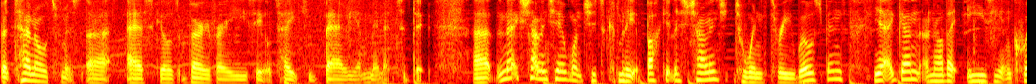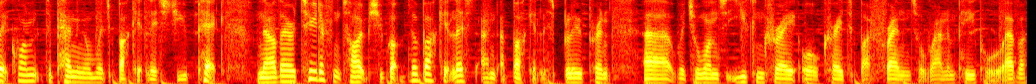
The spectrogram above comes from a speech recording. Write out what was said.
But 10 ultimate uh, air skills, very very easy. It'll take you barely a minute to do. Uh, the next challenge here wants you to complete a bucket list challenge to win three wheel spins. Yet again, another easy and quick one, depending on which bucket list you pick. Now there are two different types. You've got the bucket list and a bucket bucket list blueprint, uh, which are ones that you can create or created by friends or random people, or whatever.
